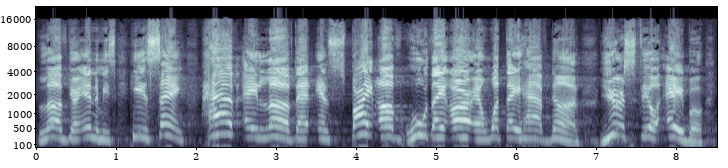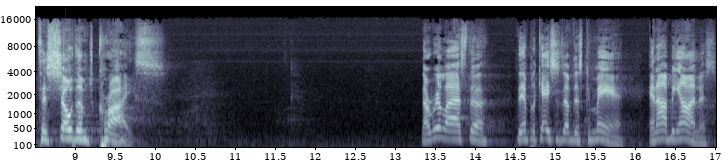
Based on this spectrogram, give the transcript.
love your enemies, he is saying, Have a love that, in spite of who they are and what they have done, you're still able to show them Christ. Now realize the, the implications of this command. And I'll be honest,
